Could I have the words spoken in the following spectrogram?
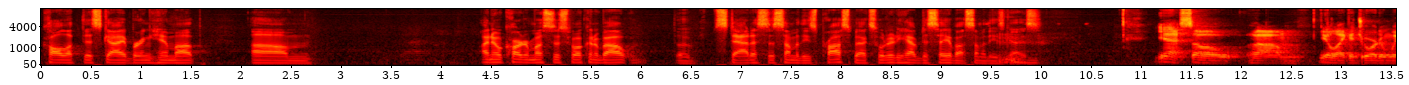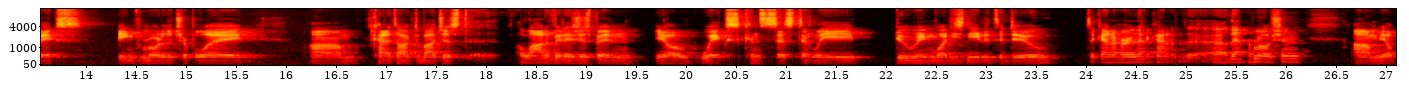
call up this guy, bring him up. Um, I know Carter must have spoken about the status of some of these prospects. What did he have to say about some of these guys? Yeah, so um, you know, like a Jordan Wicks being promoted to AAA, um, kind of talked about just a lot of it has just been you know Wicks consistently doing what he's needed to do to kind of earn that kind of uh, that promotion. Um, you know,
